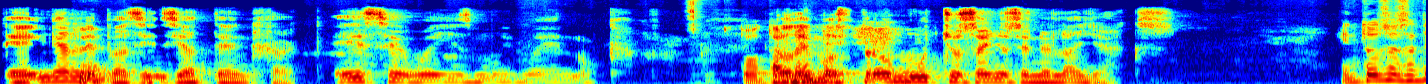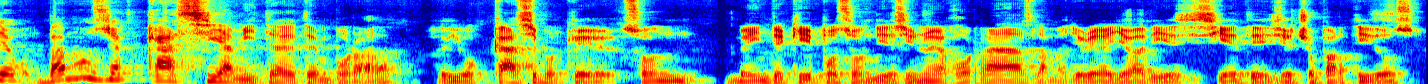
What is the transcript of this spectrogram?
Ténganle paciencia a Ten Hag. Ese güey es muy bueno, cabrón. Totalmente. Lo demostró muchos años en el Ajax. Entonces, Santiago, vamos ya casi a mitad de temporada. Te digo casi porque son 20 equipos, son 19 jornadas, la mayoría lleva 17, 18 partidos.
